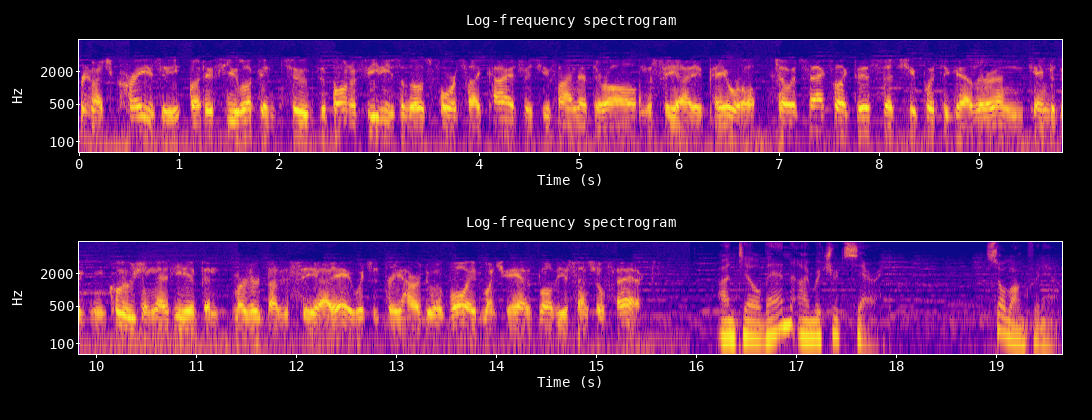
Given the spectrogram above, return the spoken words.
pretty much crazy. But if you look into the bona fides of those four psychiatrists, you find that they're all on the CIA payroll. So it's facts like this that she put together and came to the conclusion that he had been murdered by the CIA, which is pretty hard to avoid once you have all the essential facts. Until then, I'm Richard Syrett. So long for now.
